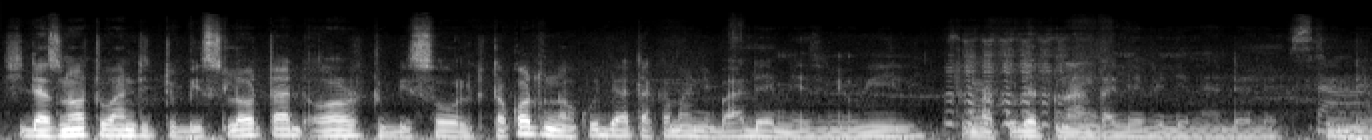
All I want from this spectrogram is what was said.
she does not want it to be slaughtered or to be sold. Tutakuwa tunakuja hata kama ni baada ya miezi miwili, tunakuja tunaangalia vile inaendelea, si ndio?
